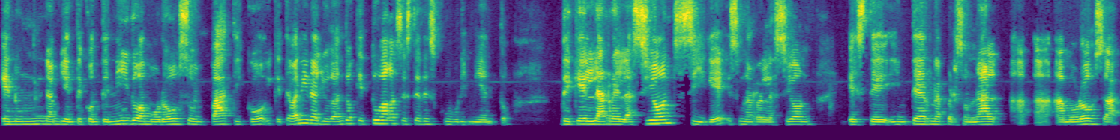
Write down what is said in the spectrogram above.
en un ambiente contenido, amoroso, empático y que te van a ir ayudando a que tú hagas este descubrimiento de que la relación sigue, es una relación este, interna, personal, amorosa,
